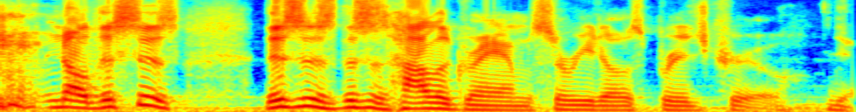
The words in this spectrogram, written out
no. This is this is this is hologram Cerritos Bridge Crew. Yeah.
